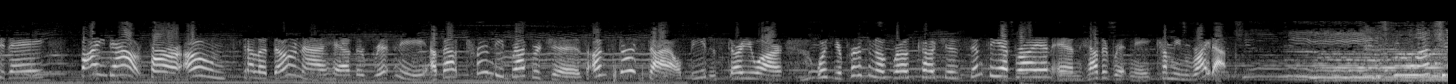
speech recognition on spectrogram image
today? Find out for our own Stella Donna, Heather Brittany, about trendy beverages on Star Style. Be the star you are with your personal growth coaches, Cynthia Brian and Heather Brittany, coming right up. what you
